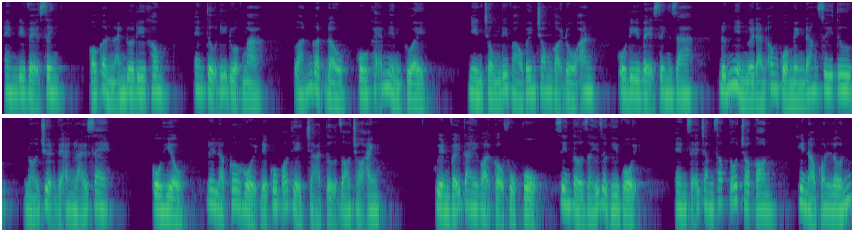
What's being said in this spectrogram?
em đi vệ sinh, có cần anh đưa đi không? Em tự đi được mà. Toán gật đầu, cô khẽ mỉm cười. Nhìn chồng đi vào bên trong gọi đồ ăn, cô đi vệ sinh ra, đứng nhìn người đàn ông của mình đang suy tư, nói chuyện với anh lái xe. Cô hiểu, đây là cơ hội để cô có thể trả tự do cho anh. Quyền vẫy tay gọi cậu phục vụ, xin tờ giấy rồi ghi vội. Em sẽ chăm sóc tốt cho con. Khi nào con lớn,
